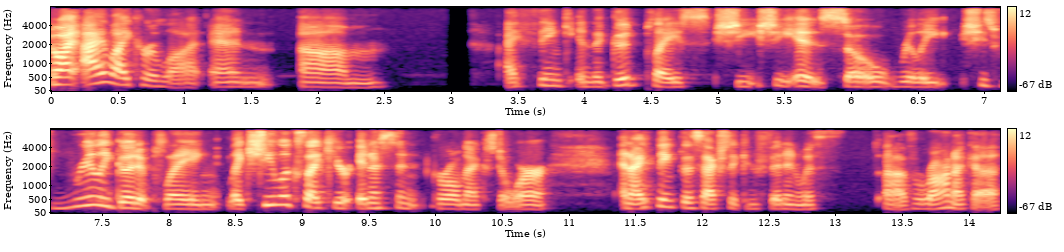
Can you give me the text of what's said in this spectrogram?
No, I, I like her a lot, and um, I think in the good place she she is so really she's really good at playing like she looks like your innocent girl next door and I think this actually can fit in with uh, Veronica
